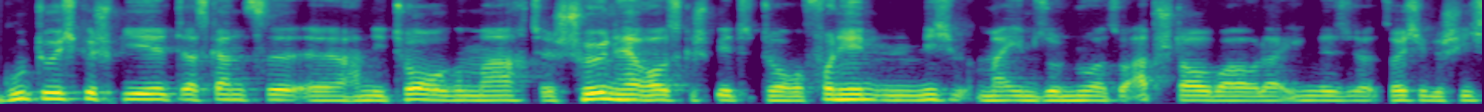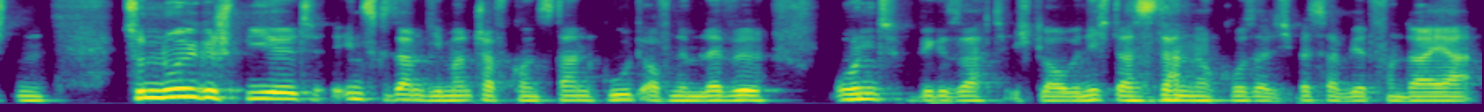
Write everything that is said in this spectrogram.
gut durchgespielt. Das Ganze äh, haben die Tore gemacht, äh, schön herausgespielte Tore von hinten, nicht mal eben so nur so Abstauber oder irgendwelche solche Geschichten. Zu null gespielt. Insgesamt die Mannschaft konstant gut auf einem Level. Und wie gesagt, ich glaube nicht, dass es dann noch großartig besser wird. Von daher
